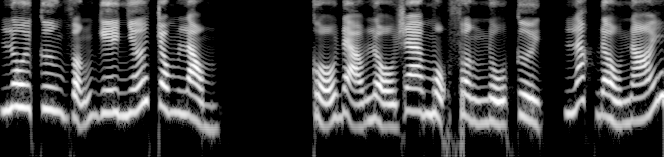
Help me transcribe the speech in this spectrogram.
lôi cương vẫn ghê nhớ trong lòng. Cổ đạo lộ ra một phần nụ cười, lắc đầu nói.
